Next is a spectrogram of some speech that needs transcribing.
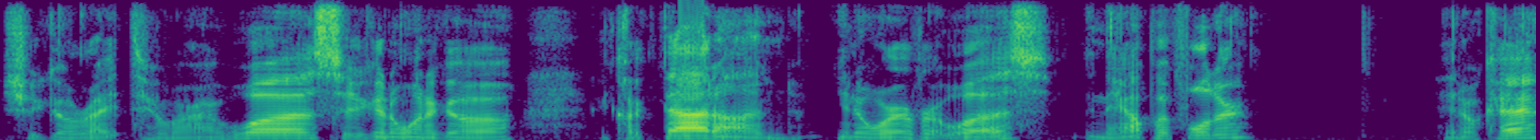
Should go right to where I was. So you're going to want to go and click that on, you know, wherever it was in the output folder. Hit OK.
